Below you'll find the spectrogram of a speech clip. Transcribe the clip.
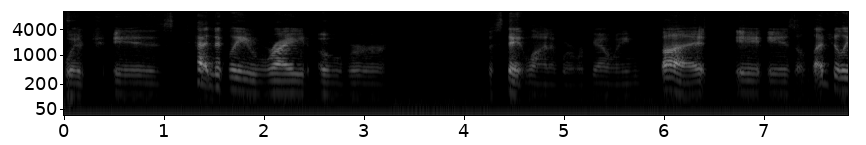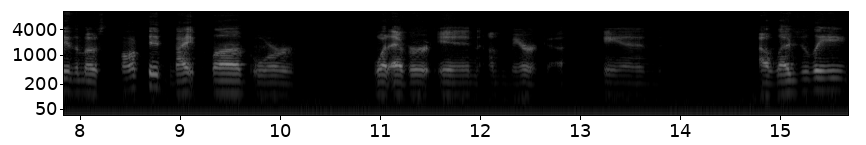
which is technically right over the state line of where we're going, but it is allegedly the most haunted nightclub or whatever in America. And allegedly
